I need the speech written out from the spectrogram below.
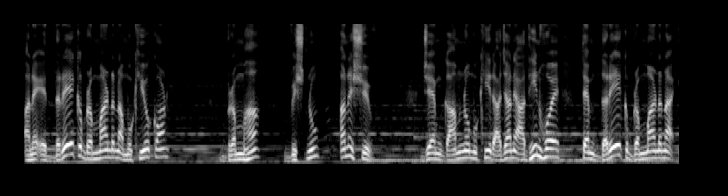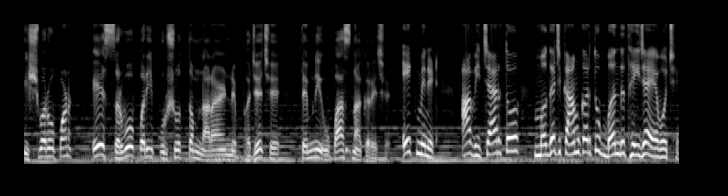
અને એ દરેક બ્રહ્માંડના મુખીઓ કોણ? બ્રહ્મા વિષ્ણુ અને શિવ. જેમ ગામનો મુખી રાજાને આધીન હોય તેમ દરેક બ્રહ્માંડના ઈશ્વરો પણ એ સર્વોપરી પુરુષોત્તમ નારાયણને ભજે છે તેમની ઉપાસના કરે છે. એક મિનિટ. આ વિચાર તો મગજ કામ કરતું બંધ થઈ જાય એવો છે.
